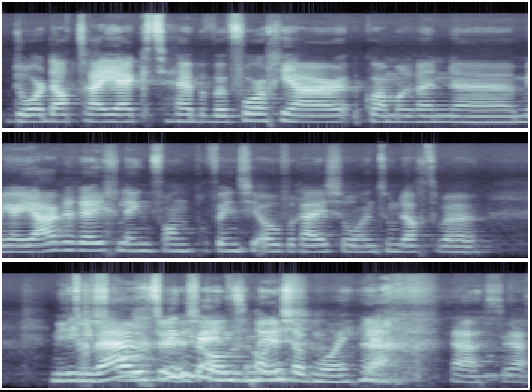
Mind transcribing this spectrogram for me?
door dat traject hebben we vorig jaar kwam er een meerjarenregeling van de provincie Overijssel en toen dachten we niet Wie niet waagt, geschoten wie niet is Oh, die is ook mooi. Ja. Ja. Ja, ja, een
